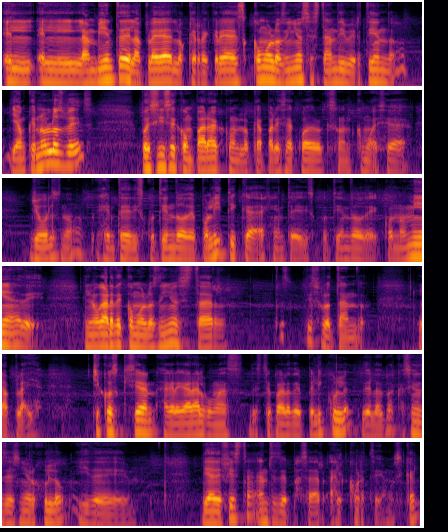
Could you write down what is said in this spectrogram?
el, el ambiente de la playa lo que recrea es cómo los niños se están divirtiendo, y aunque no los ves, pues sí se compara con lo que aparece a cuadro, que son, como decía Jules, ¿no? Gente discutiendo de política, gente discutiendo de economía, de en lugar de como los niños estar pues, disfrutando la playa. chicos, quisieran agregar algo más de este par de películas, de las vacaciones del señor Julio y de Día de Fiesta, antes de pasar al corte musical.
